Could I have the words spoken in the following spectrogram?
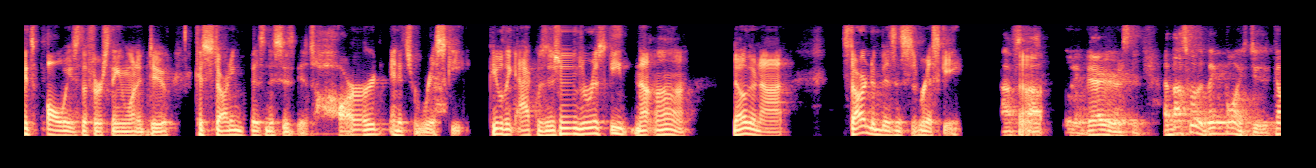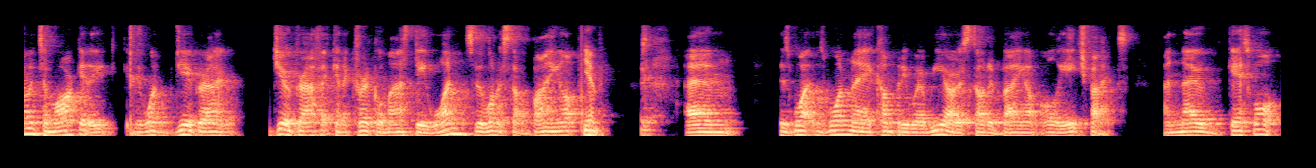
It's always the first thing you want to do because starting businesses is hard and it's risky. People think acquisitions are risky. Nuh-uh. No, they're not. Starting a business is risky. Absolutely. So, Very risky. And that's what the big boys do. They come into market, they, they want geographic, geographic kind of critical mass day one. So they want to start buying up. Yep. Um, there's one, there's one uh, company where we are started buying up all the HVACs, and now guess what?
